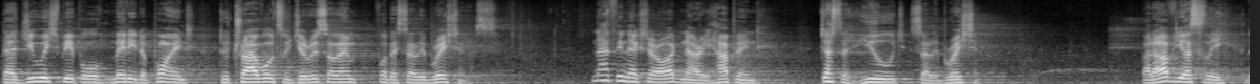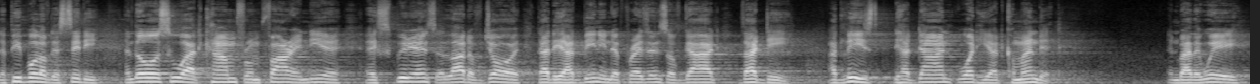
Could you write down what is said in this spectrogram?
that Jewish people made it a point to travel to Jerusalem for the celebrations. Nothing extraordinary happened, just a huge celebration. But obviously, the people of the city and those who had come from far and near experienced a lot of joy that they had been in the presence of God that day. At least they had done what He had commanded. And by the way,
